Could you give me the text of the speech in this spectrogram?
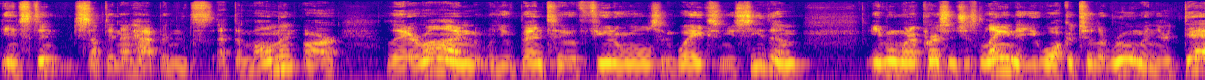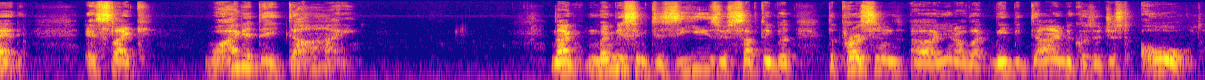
instant something that happens at the moment, or later on you've been to funerals and wakes and you see them. Even when a person's just laying there, you walk into the room and they're dead. It's like, why did they die? Not maybe some disease or something, but the person, uh, you know, like maybe dying because they're just old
